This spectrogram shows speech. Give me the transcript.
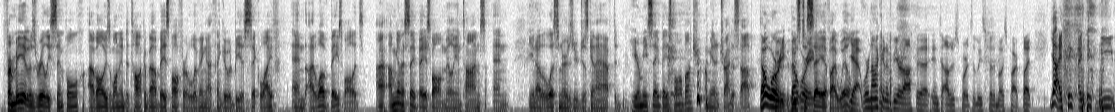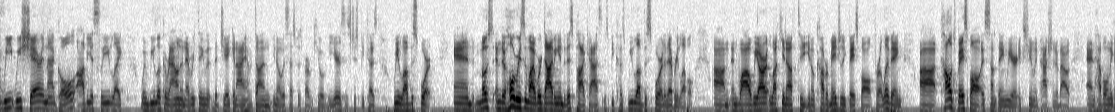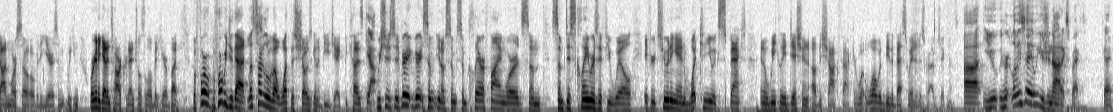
for me, it was really simple. I've always wanted to talk about baseball for a living. I think it would be a sick life, and I love baseball. It's I, I'm gonna say baseball a million times, and you know the listeners, you're just gonna have to hear me say baseball a bunch. I'm gonna try to stop. Don't worry. Who, who's don't worry. to say if I will? Yeah, we're not gonna veer off uh, into other sports, at least for the most part. But yeah, I think I think we, we we share in that goal. Obviously, like when we look around and everything that, that Jake and I have done, you know, with Cespedes Barbecue over the years, is just because we love the sport. And most and the whole reason why we're diving into this podcast is because we love the sport at every level. Um, and while we are lucky enough to you know cover Major League Baseball for a living, uh, college baseball is something we are extremely passionate about and have only gotten more so over the years. And we can we're going to get into our credentials a little bit here, but before before we do that, let's talk a little about what this show is going to be, Jake, because yeah. we should say very very some you know some some clarifying words, some some disclaimers, if you will. If you're tuning in, what can you expect? In a weekly edition of the Schoch Factor, what, what would be the best way to describe it, Jake Mintz? Uh, you let me say what you should not expect. Okay,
